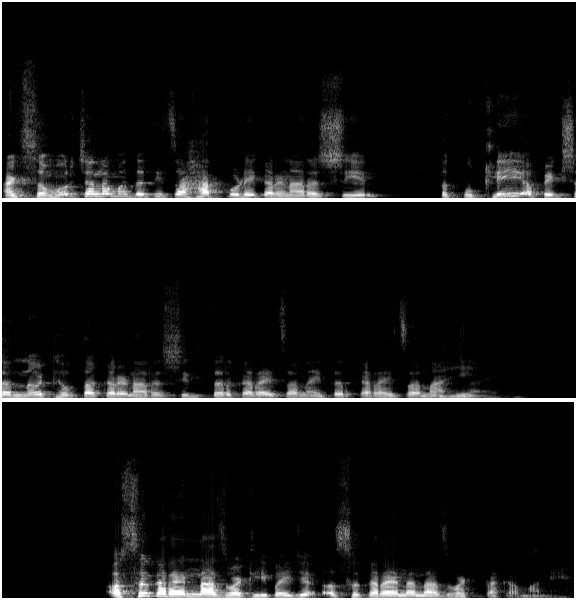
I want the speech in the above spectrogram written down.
आणि समोरच्याला मदतीचा हात पुढे करणार असशील तर कुठलीही अपेक्षा न ठेवता करणार असशील तर करायचा नाहीतर करायचा नाही. नाही. असं करायला लाज वाटली पाहिजे असं करायला लाज वाटता कामा नये.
